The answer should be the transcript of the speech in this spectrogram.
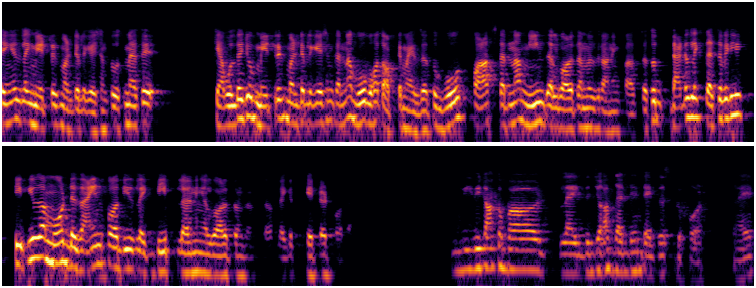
thing is like matrix multiplication तो उसमें ऐसे क्या बोलते हैं जो मैट्रिक्स मल्टीप्लीकेशन करना वो बहुत ऑप्टिमाइज्ड है। तो वो फास्ट करना means algorithm is running faster so that is like specifically TPUs are more designed for these like deep learning algorithms and stuff like it's catered for that. We, we talk about like the jobs that didn't exist before right?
